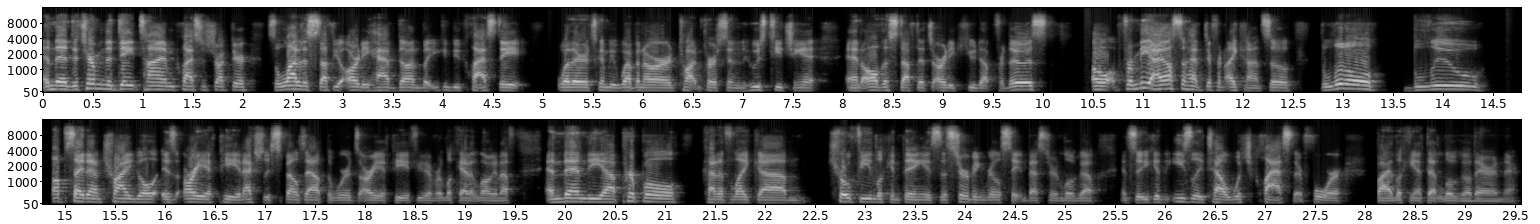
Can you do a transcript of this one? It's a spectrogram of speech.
And then determine the date, time, class instructor. So a lot of the stuff you already have done, but you can do class date, whether it's going to be webinar, taught in person, who's teaching it, and all the stuff that's already queued up for those. Oh, for me, I also have different icons. So the little blue upside down triangle is REFP. It actually spells out the words REFP if you ever look at it long enough. And then the uh, purple kind of like um, trophy looking thing is the serving real estate investor logo. And so you can easily tell which class they're for by looking at that logo there and there.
